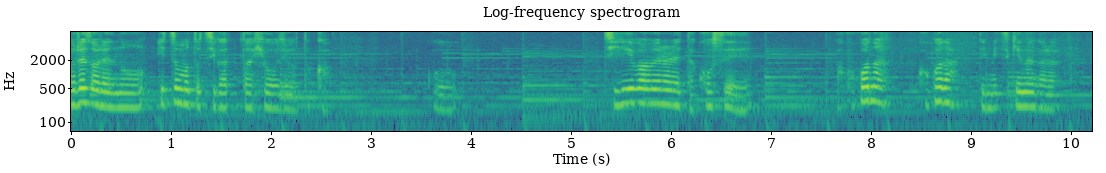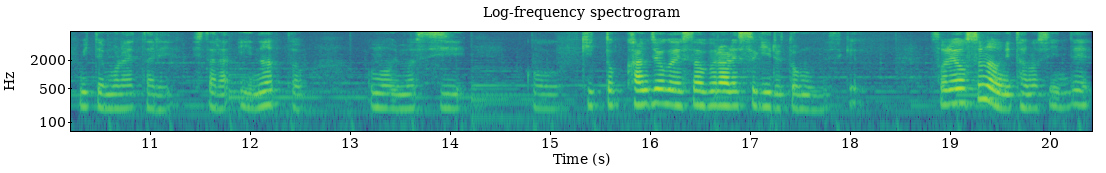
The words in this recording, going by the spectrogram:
それぞれのいつもと違った表情とかこう散りばめられた個性あここだここだって見つけながら見てもらえたりしたらいいなと思いますしこうきっと感情が揺さぶられすぎると思うんですけどそれを素直に楽しんで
